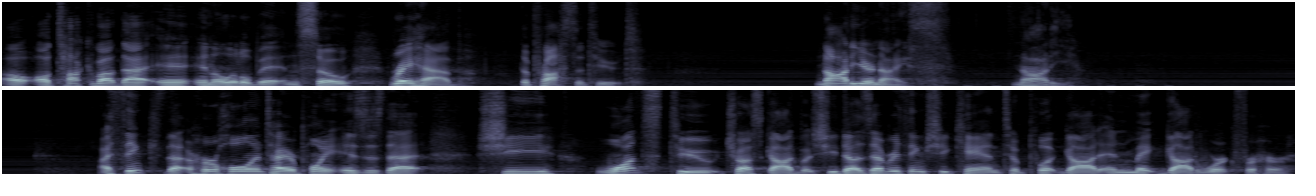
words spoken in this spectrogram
I'll, I'll talk about that in, in, a little bit. And so, Rahab, the prostitute, naughty or nice? Naughty. I think that her whole entire point is, is that she wants to trust God, but she does everything she can to put God and make God work for her.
